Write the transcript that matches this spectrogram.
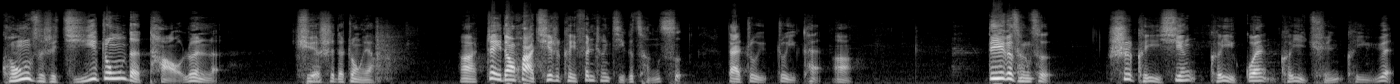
孔子是集中的讨论了学诗的重要啊。这段话其实可以分成几个层次，大家注意注意看啊。第一个层次。是可以兴，可以观，可以群，可以怨，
